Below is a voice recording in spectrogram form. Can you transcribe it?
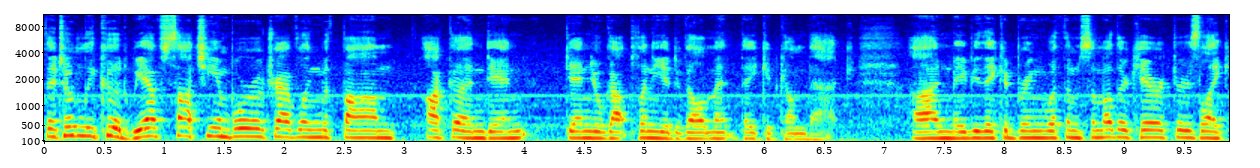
They totally could. We have Sachi and Boro traveling with Bomb. Akka and Dan- Daniel got plenty of development. They could come back. Uh, and maybe they could bring with them some other characters like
